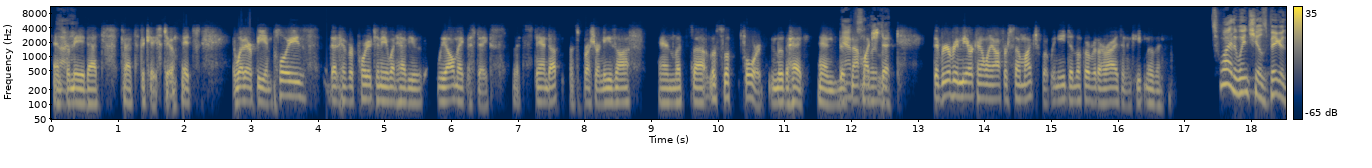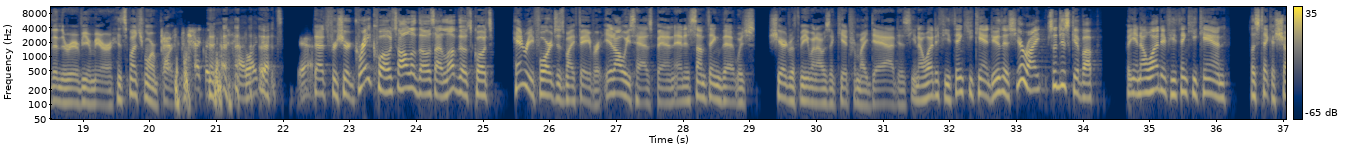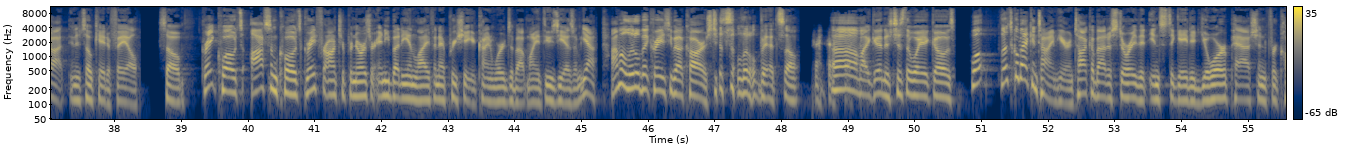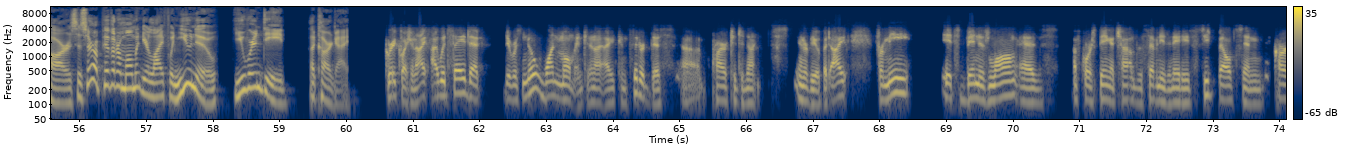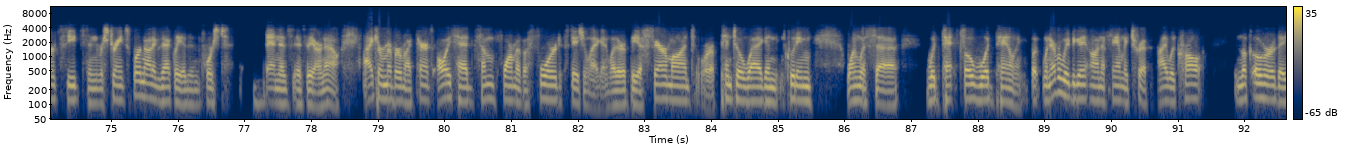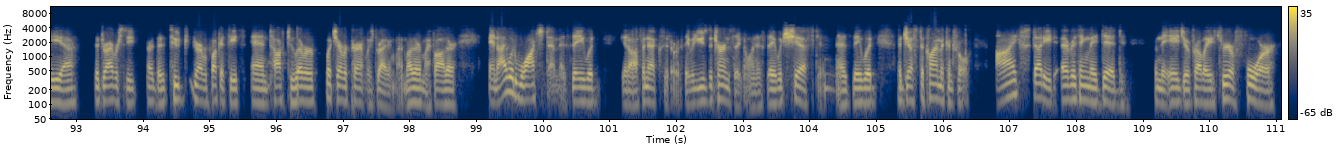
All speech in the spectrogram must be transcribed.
And for Ah. me, that's, that's the case too. It's, whether it be employees that have reported to me, what have you, we all make mistakes. Let's stand up, let's brush our knees off, and let's uh, let's look forward and move ahead. And there's Absolutely. not much that the rearview mirror can only offer so much, but we need to look over the horizon and keep moving. That's why the windshield's bigger than the rearview mirror. It's much more important. exactly. I like it. Yeah. That's for sure. Great quotes, all of those. I love those quotes. Henry Ford's is my favorite. It always has been, and it's something that was shared with me when I was a kid from my dad is, you know what? If you think you can't do this, you're right. So just give up. But you know what? If you think you can, let's take a shot and it's okay to fail. So great quotes, awesome quotes, great for entrepreneurs or anybody in life. And I appreciate your kind words about my enthusiasm. Yeah, I'm a little bit crazy about cars, just a little bit. So, oh my goodness, just the way it goes. Well, let's go back in time here and talk about a story that instigated your passion for cars. Is there a pivotal moment in your life when you knew you were indeed a car guy? Great question. I, I would say that there was no one moment, and I, I considered this uh, prior to tonight's interview, but I, for me, it's been as long as, of course, being a child of the 70s and 80s, seat belts and car seats and restraints were not exactly as enforced then as, as they are now. I can remember my parents always had some form of a Ford station wagon, whether it be a Fairmont or a Pinto wagon, including one with uh, wood pa- faux wood paneling. But whenever we'd be on a family trip, I would crawl and look over the uh, the driver's seat or the two driver bucket seats and talk to whoever, whichever parent was driving, my mother, my father, and I would watch them as they would get off an exit or if they would use the turn signal and as they would shift and as they would adjust the climate control. I studied everything they did from the age of probably three or four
